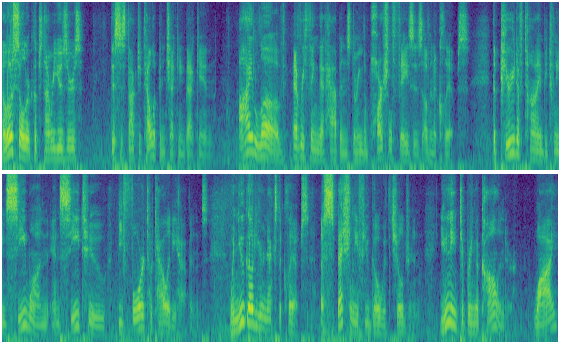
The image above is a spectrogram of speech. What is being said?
Hello Solar Eclipse Timer users. This is Dr. Telepun checking back in. I love everything that happens during the partial phases of an eclipse. The period of time between C1 and C2 before totality happens. When you go to your next eclipse, especially if you go with children, you need to bring a colander. Why?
